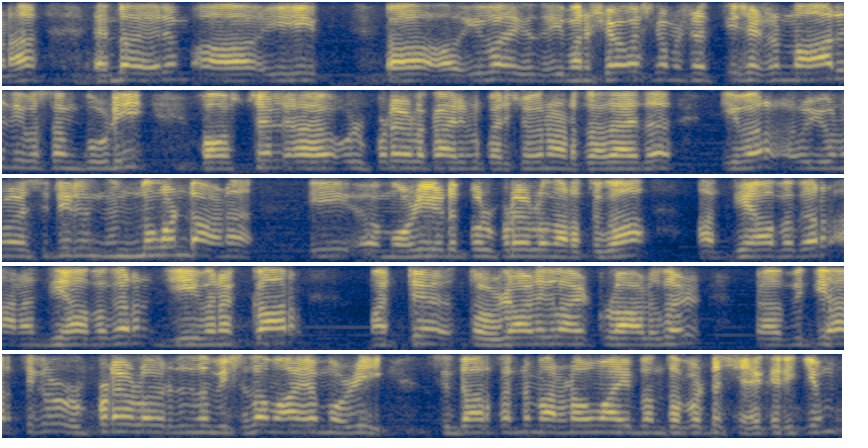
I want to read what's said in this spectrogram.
ആണ്. എന്തായാലും ഈ ഇവ മനുഷ്യാവകാശ കമ്മീഷൻ എത്തിയ ശേഷം നാല് ദിവസം കൂടി ഹോസ്റ്റൽ ഉൾപ്പെടെയുള്ള കാര്യങ്ങൾ പരിശോധന നടത്തുക. അതായത് ഇവർ യൂണിവേഴ്സിറ്റിയിൽ നിന്നുകൊണ്ടാണ് ഈ മൊഴിയെടുപ്പ് ഉൾപ്പെടെയുള്ള നടത്തുക. അധ്യാപകർ അനധ്യാപകർ ജീവനക്കാർ മറ്റ് തൊഴിലാളികളായിട്ടുള്ള ആളുകൾ വിദ്യാർത്ഥികൾ ഉൾപ്പെടെയുള്ളവരിൽ നിന്ന് വിശദമായ മൊഴി സിദ്ധാർത്ഥന്റെ മരണവുമായി ബന്ധപ്പെട്ട് ശേഖരിക്കും.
